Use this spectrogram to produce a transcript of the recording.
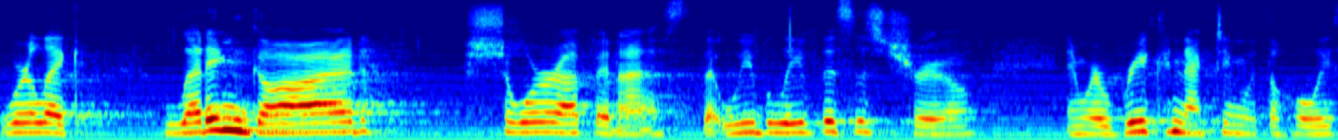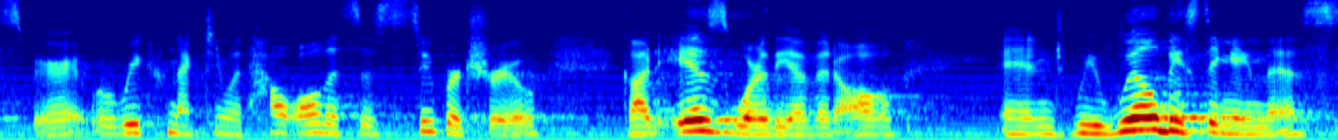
we're like letting God shore up in us that we believe this is true. And we're reconnecting with the Holy Spirit. We're reconnecting with how all this is super true. God is worthy of it all. And we will be singing this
